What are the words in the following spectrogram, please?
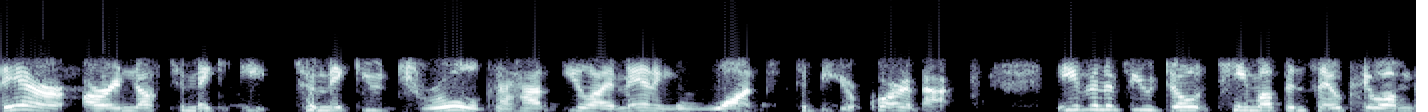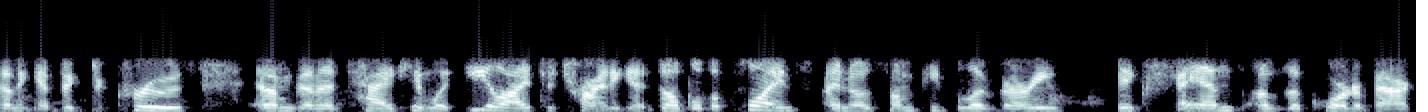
there are enough to make to make you drool to have Eli Manning want to be your quarterback. Even if you don't team up and say, okay, well, I'm going to get Victor Cruz and I'm going to tag him with Eli to try to get double the points. I know some people are very big fans of the quarterback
